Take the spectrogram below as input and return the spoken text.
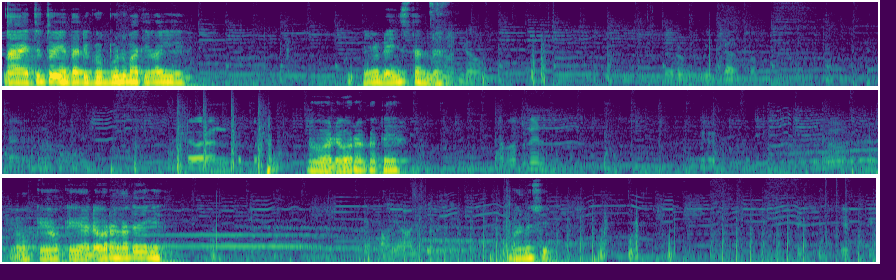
Nah, itu tuh yang tadi gue bunuh mati lagi. Kayaknya udah instan dah. Ada orang tetep Oh, ada orang katanya. Apa? Oh, Oke, oke, ada orang katanya, sih. Mana sih? epic, epic,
